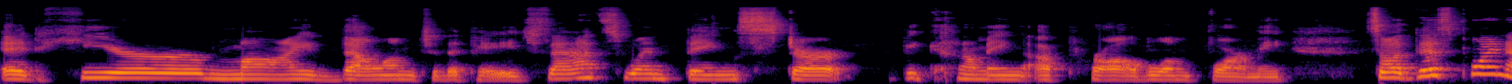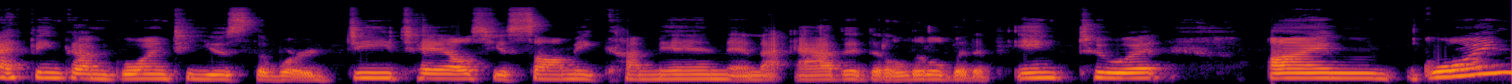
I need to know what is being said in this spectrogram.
adhere my vellum to the page, that's when things start becoming a problem for me. So at this point, I think I'm going to use the word details. You saw me come in and I added a little bit of ink to it. I'm going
